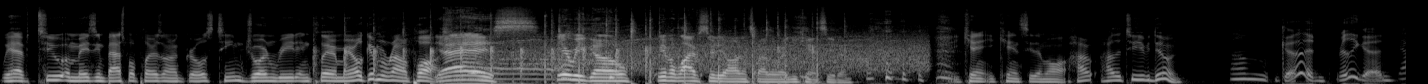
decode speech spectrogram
We have two amazing basketball players on our girls team, Jordan Reid and Klair Merrell. Give them a round of applause. Yes. Here we go. We have a live studio audience, by the way. You can't see them. You can't you can't see them all. How how are the two of you doing? Um, good, really good. Yeah.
